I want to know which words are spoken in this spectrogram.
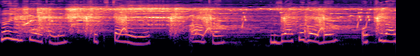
Şöyle bir şey yapalım. 8 tane veriyor. Altın. Mızraklı goblin. Okçular.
